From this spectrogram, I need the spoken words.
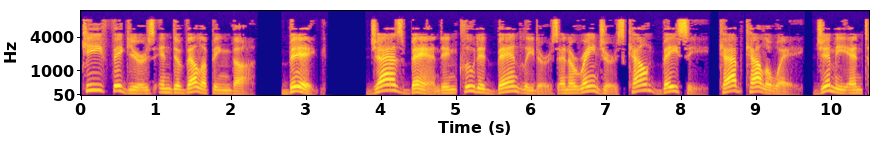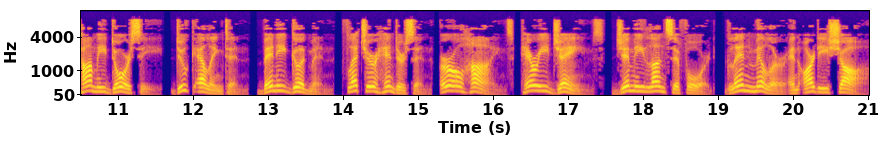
Key figures in developing the big Jazz band included bandleaders and arrangers Count Basie, Cab Calloway, Jimmy and Tommy Dorsey, Duke Ellington, Benny Goodman, Fletcher Henderson, Earl Hines, Harry James, Jimmie Lunceford, Glenn Miller and Artie Shaw.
